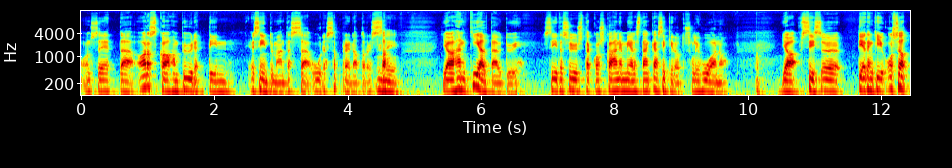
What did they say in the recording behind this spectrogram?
on se, että Arskaahan pyydettiin esiintymään tässä uudessa Predatorissa. Niin. Ja hän kieltäytyi siitä syystä, koska hänen mielestään käsikirjoitus oli huono. Ja siis tietenkin osa,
